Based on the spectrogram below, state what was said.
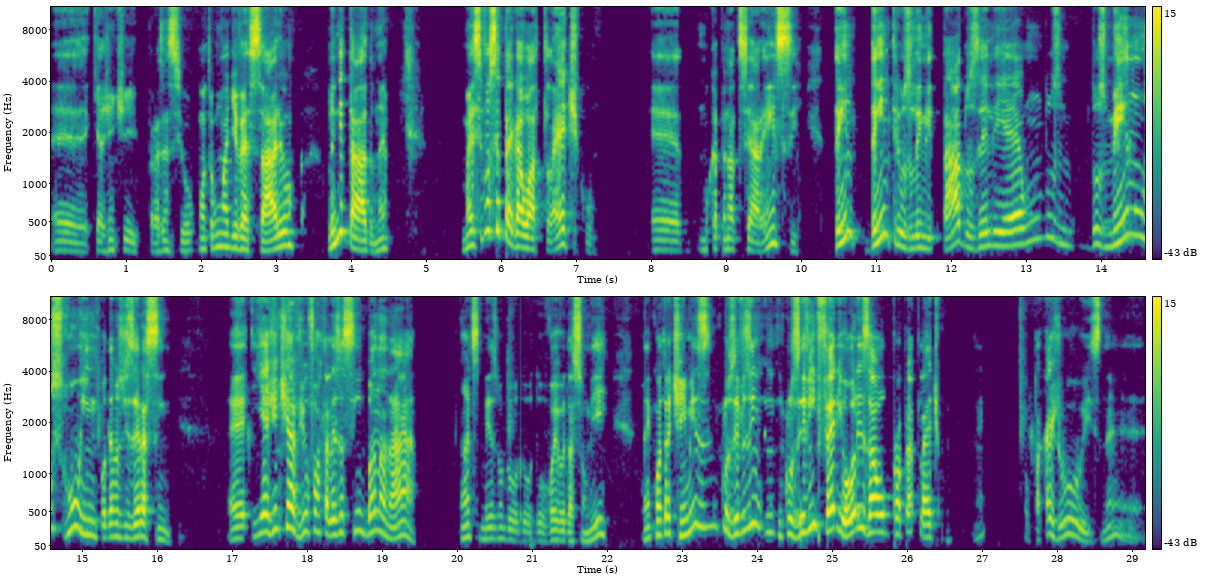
é, que a gente presenciou contra um adversário limitado, né? Mas se você pegar o Atlético é, no Campeonato Cearense, tem dentre os limitados, ele é um dos, dos menos ruins, podemos dizer assim. É, e a gente já viu Fortaleza se embananar antes mesmo do, do, do Voivoda assumir, né, contra times, inclusive, inclusive inferiores ao próprio Atlético. Né? O Pacajus, né?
